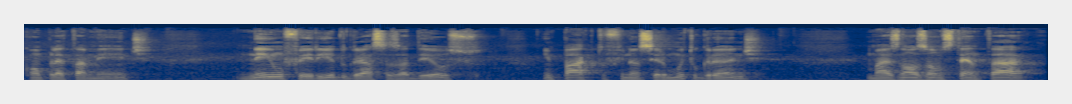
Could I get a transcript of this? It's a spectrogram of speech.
completamente, nenhum ferido, graças a Deus. Impacto financeiro muito grande, mas nós vamos tentar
